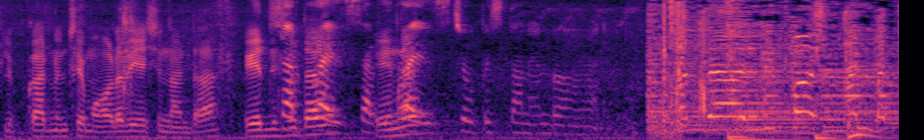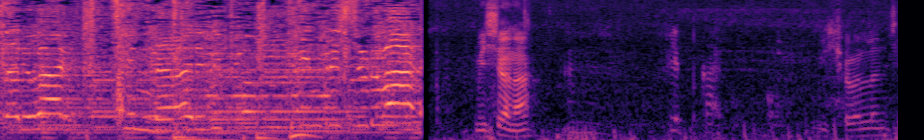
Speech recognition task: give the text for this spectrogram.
ఫ్లిప్కార్ట్ నుంచి ఏమో ఆర్డర్ చేసిందంట. ఏది సర్ప్రైజ్ చూపిస్తాను నేను రాగానే మిషోనా? ఫ్లిప్కార్ట్ మిషో నుంచి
